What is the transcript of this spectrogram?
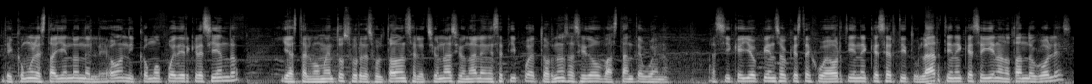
de cómo le está yendo en el León y cómo puede ir creciendo, y hasta el momento su resultado en selección nacional en este tipo de torneos ha sido bastante bueno. Así que yo pienso que este jugador tiene que ser titular, tiene que seguir anotando goles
